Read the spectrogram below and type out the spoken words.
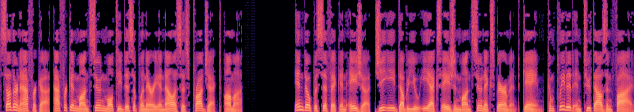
Southern Africa, African Monsoon Multidisciplinary Analysis Project AMMA Indo-Pacific and Asia, GEWEX Asian Monsoon Experiment GAME completed in 2005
